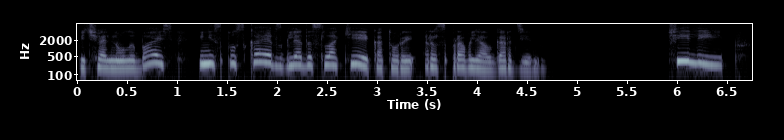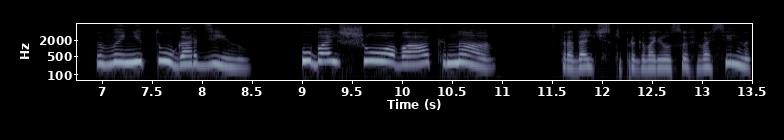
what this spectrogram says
печально улыбаясь и не спуская взгляда с лакея, который расправлял гардину. Филипп, вы не ту гардину. У большого окна, страдальчески проговорила Софья Васильевна,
